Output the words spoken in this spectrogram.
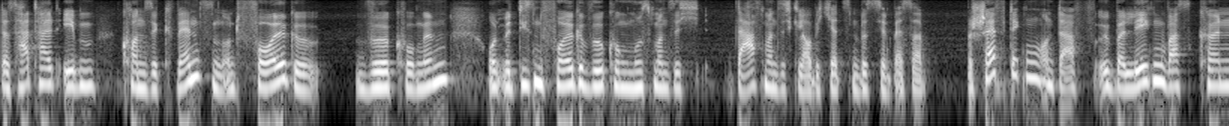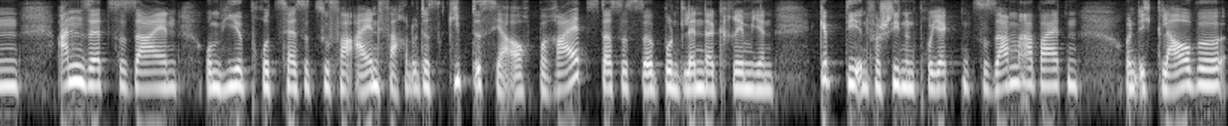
Das hat halt eben Konsequenzen und Folgewirkungen. Und mit diesen Folgewirkungen muss man sich, darf man sich, glaube ich, jetzt ein bisschen besser beschäftigen und darf überlegen, was können Ansätze sein, um hier Prozesse zu vereinfachen. Und das gibt es ja auch bereits, dass es äh, Bund-Länder-Gremien gibt, die in verschiedenen Projekten zusammenarbeiten. Und ich glaube,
